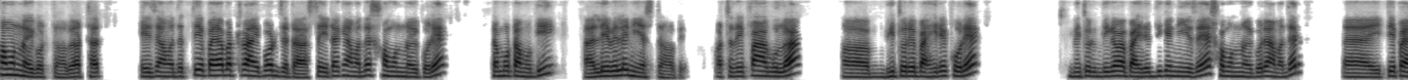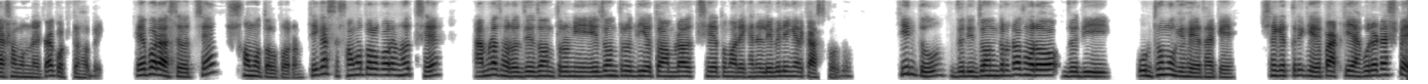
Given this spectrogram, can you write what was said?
সমন্বয় করতে হবে। অর্থাৎ এই যে আমাদের তেপায়া বা ট্রাইপড যেটা আছে, এটাকে আমাদের সমন্বয় করে একটা মোটামুটি লেভেলে নিয়ে আসতে হবে। অর্থাৎ এই পা গুলা ভিতরে বাহিরে করে ভিতরের দিকে বা বাইরের দিকে নিয়ে যেয়ে সমন্বয় করে আমাদের এই তেপায়া সমন্বয়টা করতে হবে। এরপর আছে হচ্ছে সমতলকরণ, ঠিক আছে? সমতলকরণ হচ্ছে আমরা ধরো যে যন্ত্র নিয়ে, এই যন্ত্র দিয়ে তো আমরা হচ্ছে তোমার এখানে লেভেলিং এর কাজ করব। কিন্তু যদি যন্ত্রটা ধরো যদি ঊর্ধ্বমুখী হয়ে থাকে, সেক্ষেত্রে কি? পাট কি অ্যাকুরেট আসবে?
